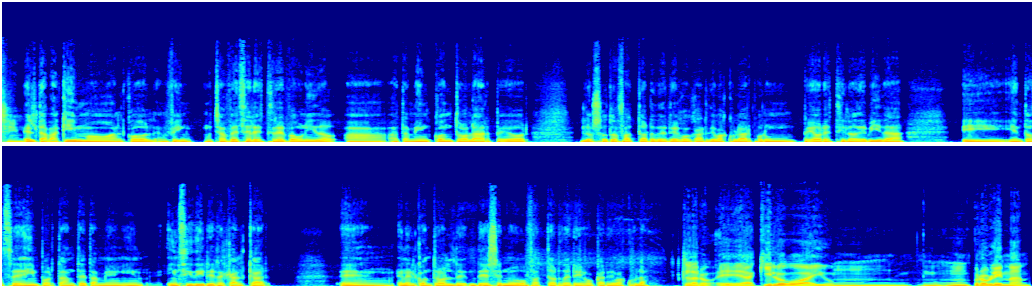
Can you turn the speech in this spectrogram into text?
sí. el tabaquismo, alcohol, en fin, muchas veces el estrés va unido a, a, también controlar peor los otros factores de riesgo cardiovascular por un peor estilo de vida y, y entonces es importante también in, incidir y recalcar en, en el control de, de, ese nuevo factor de riesgo cardiovascular. Claro, eh, aquí luego hay un, un problema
